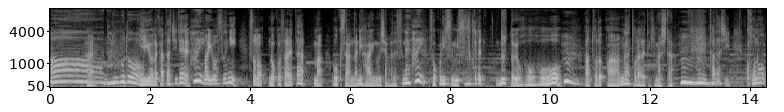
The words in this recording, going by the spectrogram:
あはい、なるほど。いうような形で、はい、まあ、要するにその残された、まあ、奥さんなり配偶者がですね、はい、そこに住み続けるという方法を、うん、あとあが取られてきました。うんうんうん、ただしこの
